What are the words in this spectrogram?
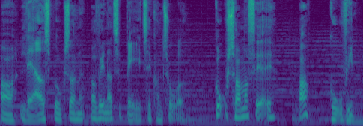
og lærredsbukserne og vender tilbage til kontoret. God sommerferie og god vind.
